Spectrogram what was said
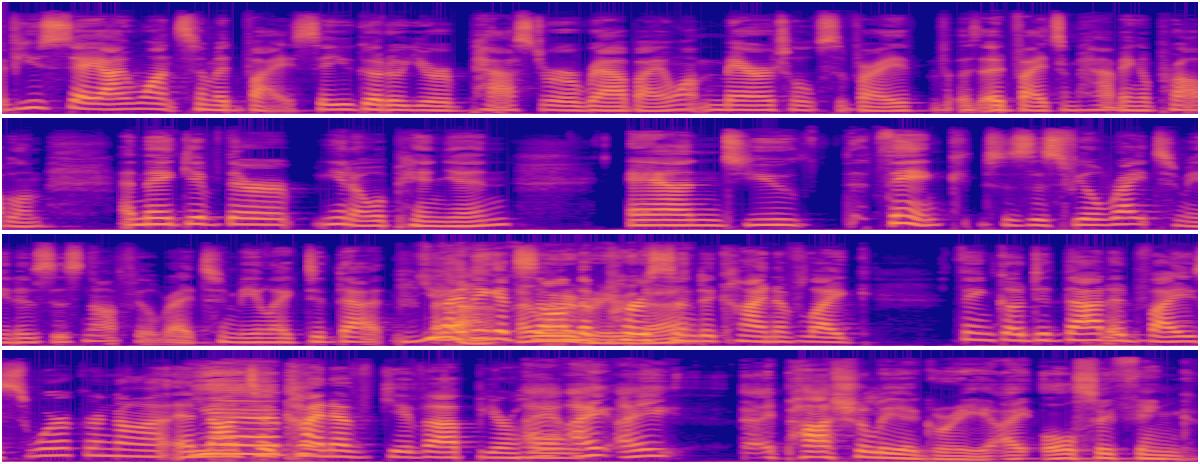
if you say I want some advice. Say you go to your pastor or rabbi, I want marital advice. I'm having a problem, and they give their you know opinion, and you think does this feel right to me? Does this not feel right to me? Like did that? but I think it's I on the person to kind of like think, oh, did that advice work or not, and not to kind of give up your whole. I, I, I, I partially agree. I also think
